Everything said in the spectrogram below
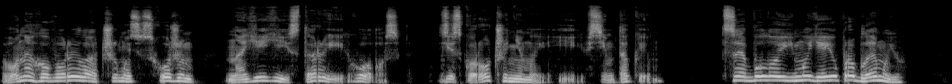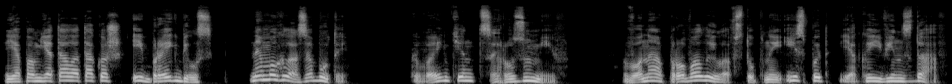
Вона говорила чимось схожим на її старий голос, зі скороченнями і всім таким. Це було й моєю проблемою. Я пам'ятала також і Брейкбілз, не могла забути. Квентін це розумів. Вона провалила вступний іспит, який він здав,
